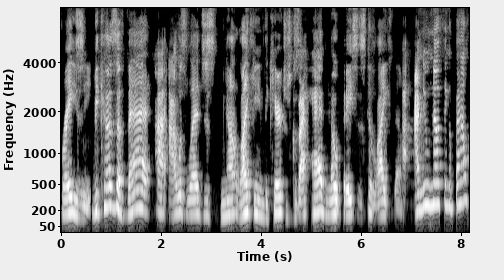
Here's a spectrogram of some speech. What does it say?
crazy. Because of that, I, I was led just not liking the characters because I had no basis to like them. I, I knew nothing about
